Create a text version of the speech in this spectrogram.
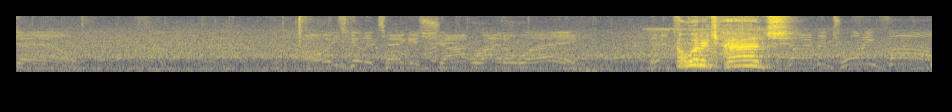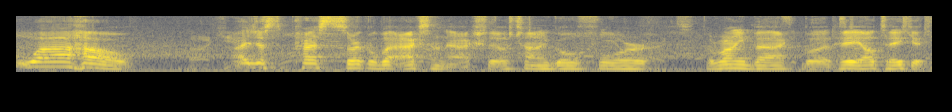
down. Oh, he's going to take a shot right away. Oh, what a catch! Wow. I just pressed circle by accident, actually. I was trying to go for the running back, but hey, I'll take it.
